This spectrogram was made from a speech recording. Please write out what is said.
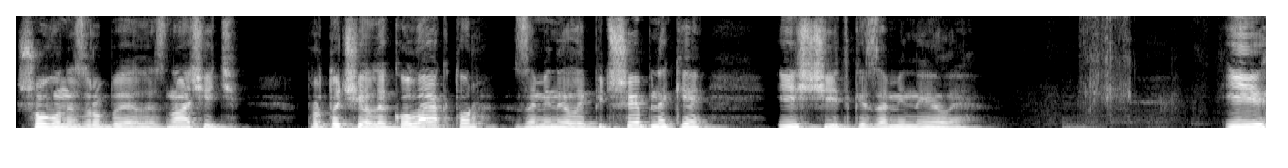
Що вони зробили? Значить, проточили колектор, замінили підшипники і щітки замінили. І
